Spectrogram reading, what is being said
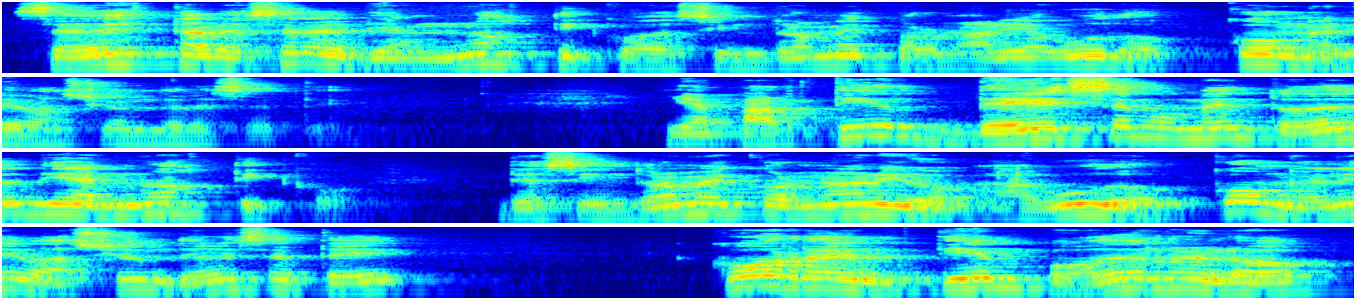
se debe establecer el diagnóstico de síndrome coronario agudo con elevación del ST. Y a partir de ese momento del diagnóstico de síndrome coronario agudo con elevación del ST, corre el tiempo de reloj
